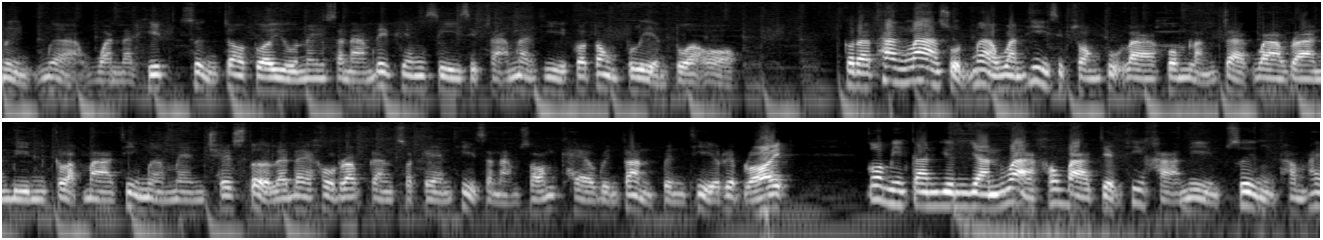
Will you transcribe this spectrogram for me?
2-1 เมื่อวันอาทิตย์ ซึ่งเจ้าตัวอยู่ในสนามได้เพียง 43 นาทีก็ต้องเปลี่ยนตัวออกกระทั่งล่าสุดเมื่อวันที่ 12 ตุลาคมหลังจากวารานบินกลับมาที่เมืองแมนเชสเตอร์ และได้เข้ารับการสแกนที่สนามซ้อมแครินตันเป็นที่เรียบร้อย ก็มีการยืนยันว่าเขาบาดเจ็บที่ขาหนีบ ซึ่งทำให้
